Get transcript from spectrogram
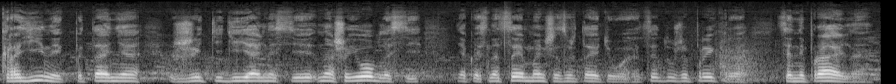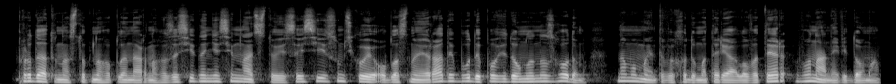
країни, питання життєдіяльності нашої області, якось на це менше звертають увагу. Це дуже прикро, це неправильно. Про дату наступного пленарного засідання 17-ї сесії Сумської обласної ради буде повідомлено згодом. На момент виходу матеріалу в ЕТР вона невідома.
